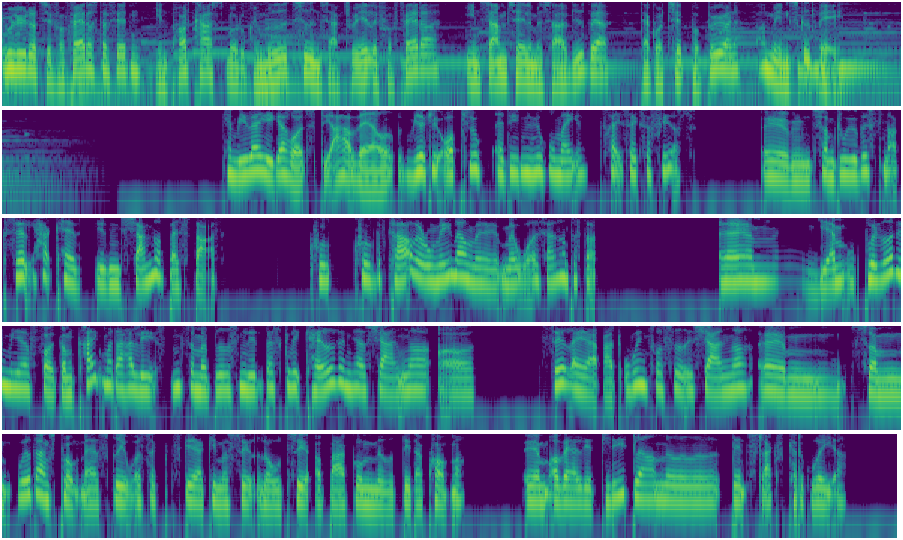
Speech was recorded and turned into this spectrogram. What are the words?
Du lytter til Forfatterstafetten, en podcast, hvor du kan møde tidens aktuelle forfattere i en samtale med Sara Hvidberg, der går tæt på bøgerne og mennesket bag. Camilla Holst, jeg har været virkelig opslugt af din nye roman, 386, øhm, som du jo vist nok selv har kaldt en genrebastard. Kunne, kunne du forklare, hvad du mener med, med ordet genrebastard? Um, jamen, på noget af det mere folk omkring mig, der har læst den, som er blevet sådan lidt, hvad skal vi kalde den her genre, og selv er jeg ret uinteresseret i genre. Øhm, som udgangspunkt, når jeg skriver, så skal jeg give mig selv lov til at bare gå med det, der kommer, Øhm, og være lidt ligeglad med den slags kategorier.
